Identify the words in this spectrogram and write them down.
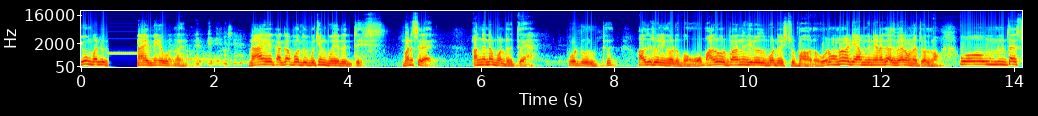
இவன் பண்ணி நாயமே விட்றேன் நாயே. கக்கா போகிறது பூச்சின்னு போயிடுது மனசில். அங்கே என்ன பண்ணுறது போட்டு விட்டு அது சொல்லி கொடுக்கும் அது ஒரு பதினஞ்சு இருபது போட்டு வச்சுருப்பான் அவர். ஒரு இன்னொரு வாட்டி அமைக்கணும் எனக்கு அது வேற ஒன்று சொல்லணும். ஓம் தஸ்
